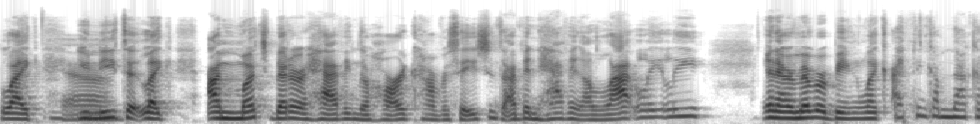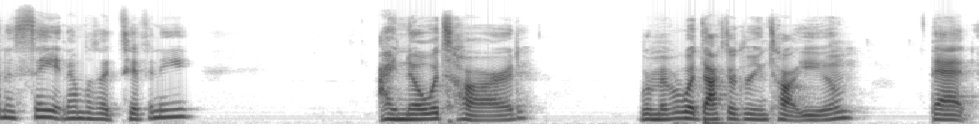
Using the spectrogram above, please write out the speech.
Like, you need to, like, I'm much better at having the hard conversations. I've been having a lot lately. And I remember being like, I think I'm not going to say it. And I was like, Tiffany, I know it's hard. Remember what Dr. Green taught you that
